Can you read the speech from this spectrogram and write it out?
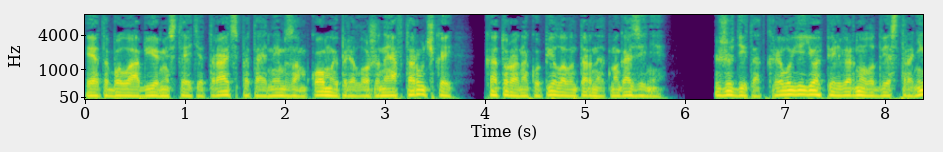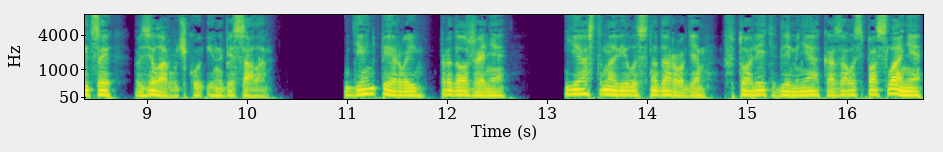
Это была объемистая тетрадь с потайным замком и приложенной авторучкой, которую она купила в интернет-магазине. Жудит открыла ее, перевернула две страницы, взяла ручку и написала. День первый. Продолжение. Я остановилась на дороге. В туалете для меня оказалось послание,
